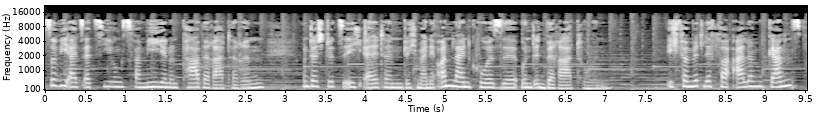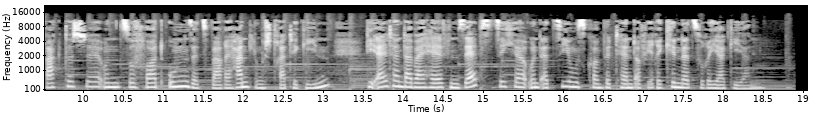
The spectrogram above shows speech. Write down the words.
sowie als Erziehungs-, Familien- und Paarberaterin unterstütze ich Eltern durch meine Online-Kurse und in Beratungen. Ich vermittle vor allem ganz praktische und sofort umsetzbare Handlungsstrategien, die Eltern dabei helfen, selbstsicher und erziehungskompetent auf ihre Kinder zu reagieren.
